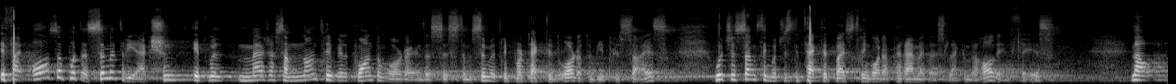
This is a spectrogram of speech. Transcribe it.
If I also put a symmetry action, it will measure some non-trivial quantum order in the system, symmetry protected order to be precise, which is something which is detected by string order parameters, like in the Haldane phase. Now,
